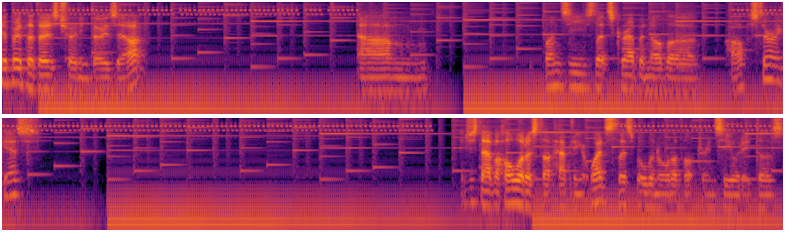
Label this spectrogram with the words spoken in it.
Get both of those churning those out. Um, funsies, let's grab another harvester, I guess. And just have a whole lot of stuff happening at once. Let's build an ornithopter and see what it does.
